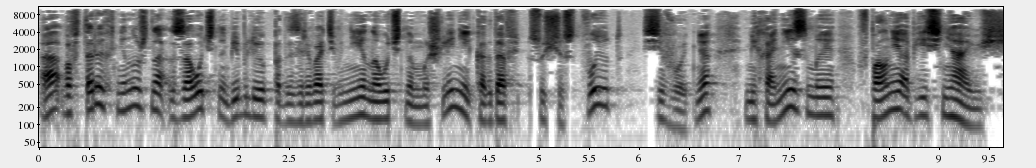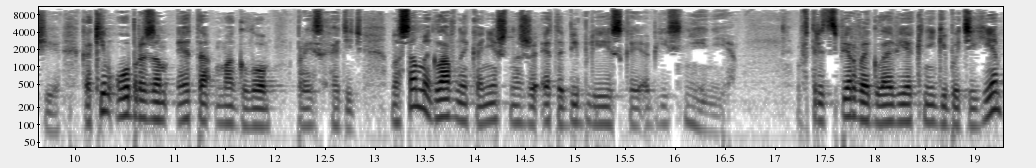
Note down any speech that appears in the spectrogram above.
А во-вторых, не нужно заочно Библию подозревать в ненаучном мышлении, когда существуют сегодня механизмы, вполне объясняющие, каким образом это могло происходить. Но самое главное, конечно же, это библейское объяснение. В 31 главе книги «Бытие»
